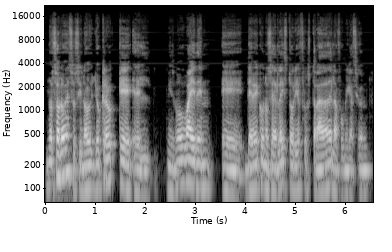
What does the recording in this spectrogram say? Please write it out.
No solo eso, sino yo creo que el mismo Biden eh, debe conocer la historia frustrada de la fumigación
